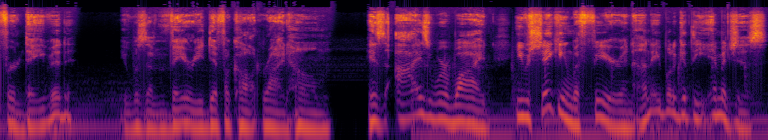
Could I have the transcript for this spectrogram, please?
For David, it was a very difficult ride home. His eyes were wide, he was shaking with fear and unable to get the images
